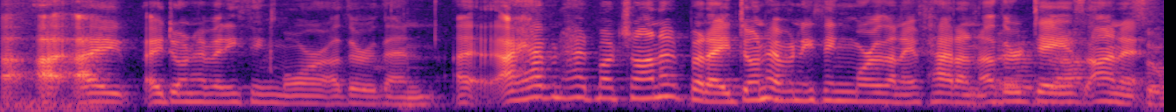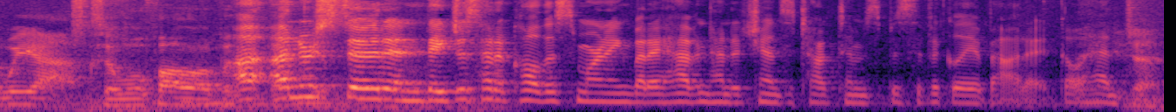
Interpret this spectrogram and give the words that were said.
I, I, I don't have anything more other than I, I haven't had much on it, but I don't have anything more than I've had on other days on it. So we ask. So we'll follow up with. Uh, understood, and they just had a call this morning, but I haven't had a chance to talk to him specifically about it. Go ahead. Jen.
